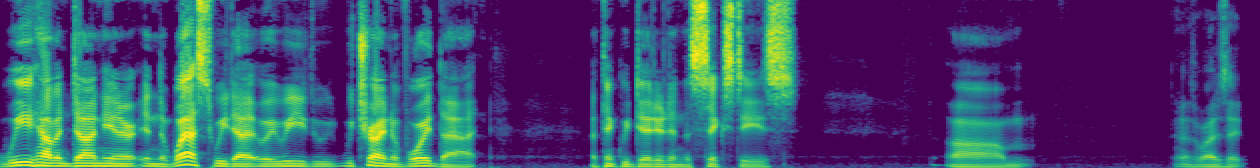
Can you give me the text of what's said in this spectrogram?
we haven't done here in the West. We we we we try and avoid that. I think we did it in the '60s. Um, what is it?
